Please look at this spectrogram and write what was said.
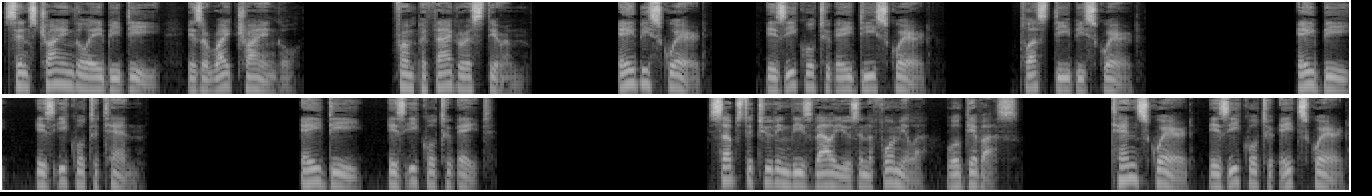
Since triangle ABD is a right triangle. From Pythagoras theorem. AB squared is equal to AD squared plus DB squared. AB is equal to 10. AD is equal to 8. Substituting these values in the formula will give us 10 squared is equal to 8 squared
